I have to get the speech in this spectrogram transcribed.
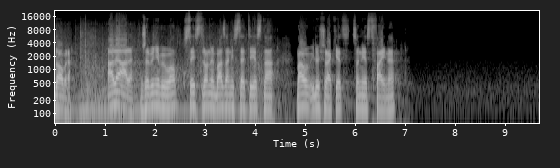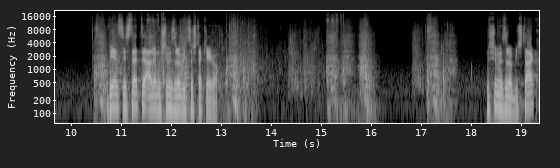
Dobra. Ale, ale, żeby nie było, z tej strony baza niestety jest na małą ilość rakiet, co nie jest fajne. Więc niestety, ale musimy zrobić coś takiego. Musimy zrobić tak.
